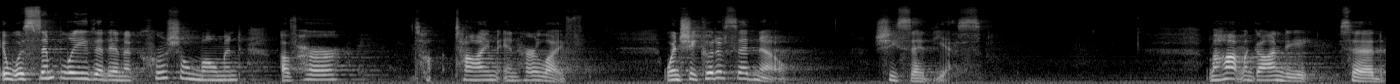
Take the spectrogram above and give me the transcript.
It was simply that in a crucial moment of her time in her life, when she could have said no, she said yes. Mahatma Gandhi said,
